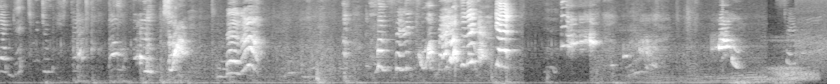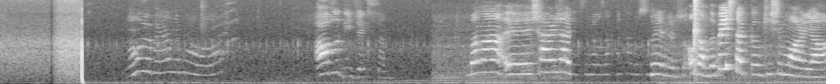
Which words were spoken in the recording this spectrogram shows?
Ya geçmeyeceğim işte. Beren! Bak seni salak Beren gel. Sen Ne oluyor Beren ne bu havalar? Abla diyeceksin. bana e, şarj aletini ve uzatma kablosunu verebilir misin? Odamda 5 dakikalık işim var ya.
